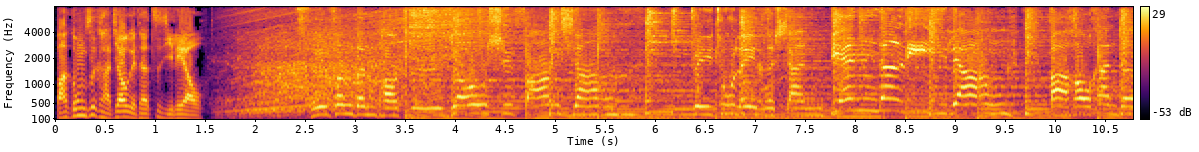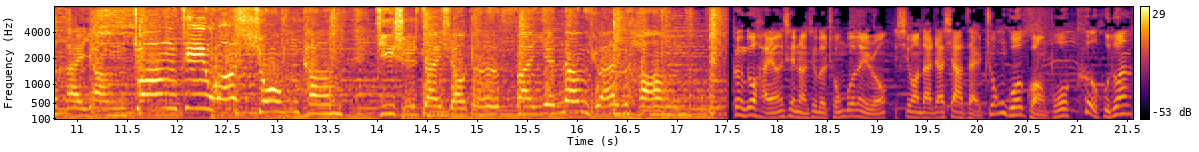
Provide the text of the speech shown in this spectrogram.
把工资卡交给他自己撩。随风奔跑，自由是方向，追逐雷和闪电的力量，把浩瀚的海洋装进我胸膛，即使再小的帆也能远航。更多海洋现场秀的重播内容，希望大家下载中国广播客户端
